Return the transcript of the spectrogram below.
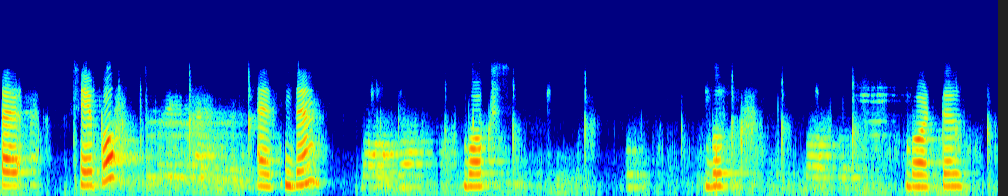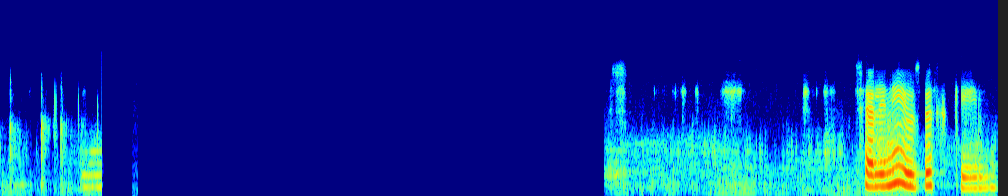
ty- uh, shape of rectangle, S. Then box, box, book, bottle, bottle. Shalini use the scale.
